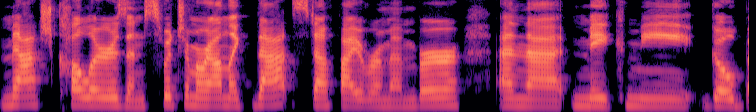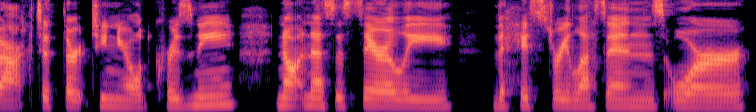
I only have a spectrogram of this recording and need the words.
match colors and switch them around like that stuff I remember and that make me go back to 13 year old Krisney not necessarily the history lessons or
